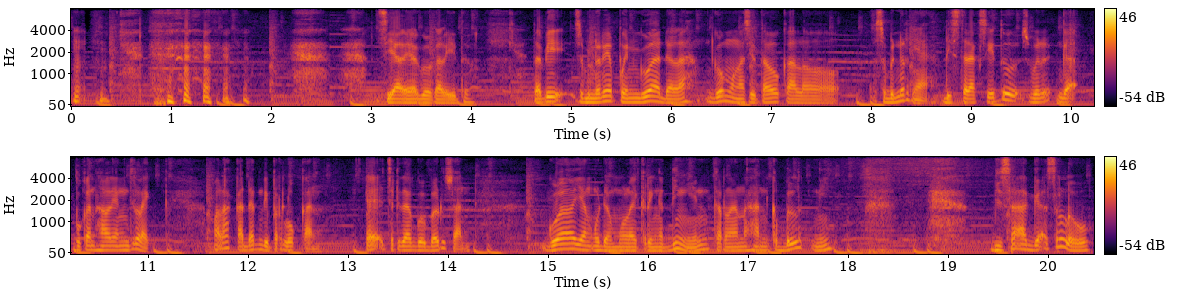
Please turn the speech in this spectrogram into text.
Sial ya gue kali itu. Tapi sebenarnya poin gue adalah gue mau ngasih tahu kalau sebenarnya distraksi itu sebenarnya nggak bukan hal yang jelek, malah kadang diperlukan. Kayak cerita gue barusan, gue yang udah mulai keringet dingin karena nahan kebelet nih, bisa agak slow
